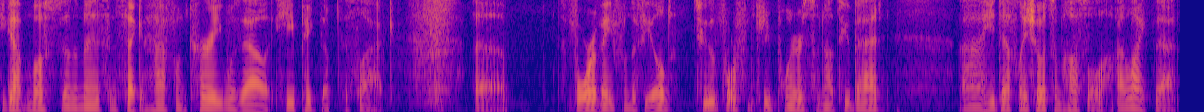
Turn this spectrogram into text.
he got most of the minutes in the second half when Curry was out. He picked up the slack. Uh, four of eight from the field, two of four from three pointers, so not too bad. Uh, he definitely showed some hustle. I like that.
